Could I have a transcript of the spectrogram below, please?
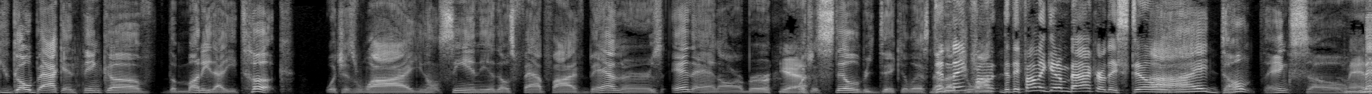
You go back and think of the money that he took, which is why you don't see any of those Fab Five banners in Ann Arbor, Yeah. which is still ridiculous. Didn't they? Juwan- Fin- did they finally get him back? Or are they still? I don't think so. Man, they-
